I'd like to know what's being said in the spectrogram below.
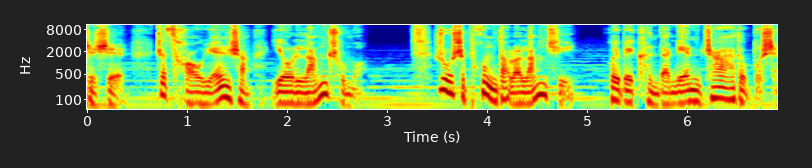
只是这草原上有狼出没，若是碰到了狼群，会被啃得连渣都不剩。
